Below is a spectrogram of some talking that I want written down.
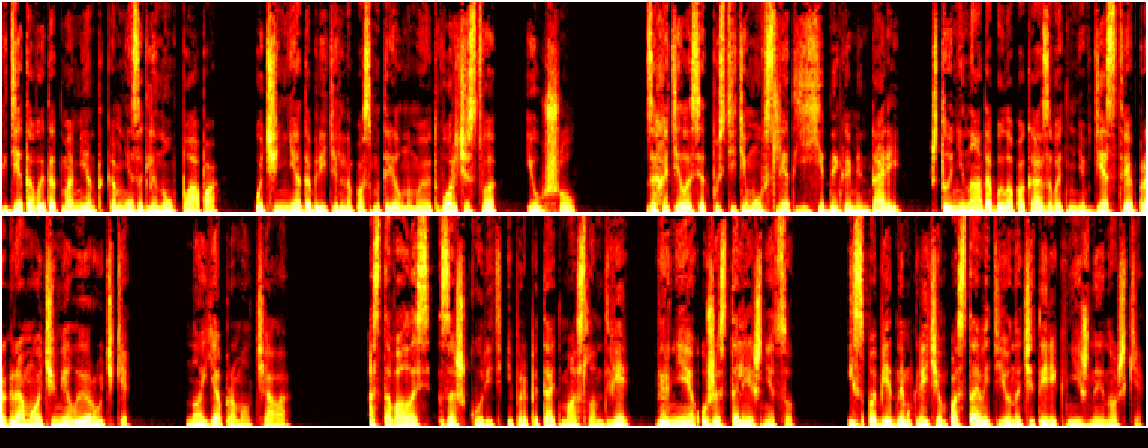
Где-то в этот момент ко мне заглянул папа, очень неодобрительно посмотрел на мое творчество и ушел. Захотелось отпустить ему вслед ехидный комментарий, что не надо было показывать мне в детстве программу «Очумелые ручки», но я промолчала. Оставалось зашкурить и пропитать маслом дверь, вернее, уже столешницу, и с победным кличем поставить ее на четыре книжные ножки.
